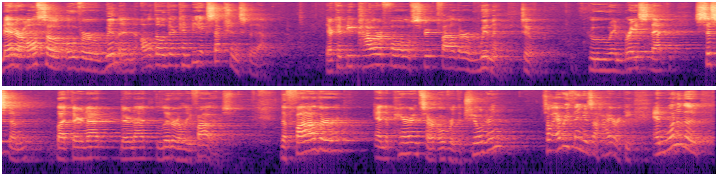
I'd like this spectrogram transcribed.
Men are also over women, although there can be exceptions to that. There can be powerful, strict father women, too, who embrace that system, but they're not, they're not literally fathers. The father and the parents are over the children, so everything is a hierarchy. And one of the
